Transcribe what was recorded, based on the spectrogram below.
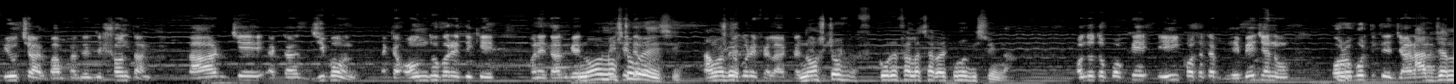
ফিউচার বা আপনাদের যে সন্তান তার যে একটা জীবন একটা অন্ধকারের দিকে মানে তাদেরকে নষ্ট করে দিয়েছি আমাদের করে ফেলা একটা নষ্ট করে ফেলা ছাড়া কোনো কিছুই না। অন্তত পক্ষে এই কথাটা ভেবে যেন পরবর্তীতে যারা আর যেন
